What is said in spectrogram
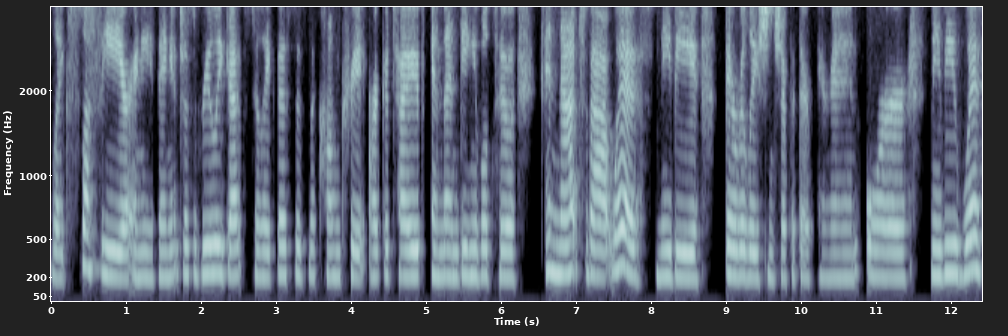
like fluffy or anything. It just really gets to like this is the concrete archetype and then being able to connect that with maybe their relationship with their parent or maybe with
